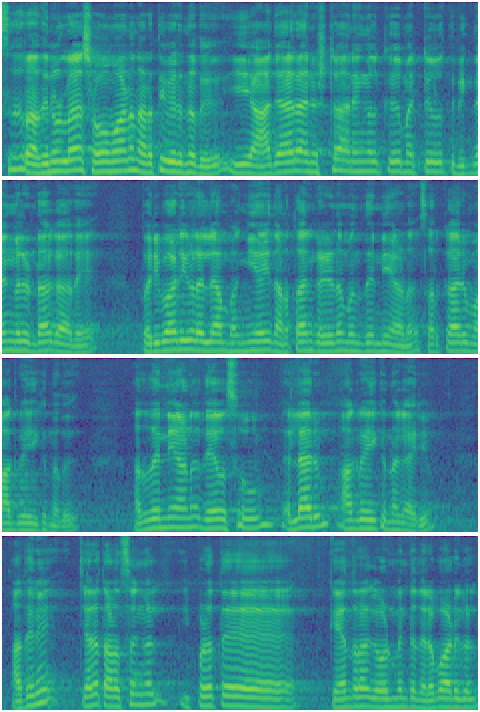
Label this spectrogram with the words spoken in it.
സർ അതിനുള്ള ശ്രമമാണ് നടത്തി വരുന്നത്. ഈ ആചാര അനുഷ്ഠാനങ്ങൾക്ക് മറ്റ് വിഘ്നങ്ങൾ ഉണ്ടാകാതെ പരിപാടികളെല്ലാം ഭംഗിയായി നടത്താൻ കഴിയണമെന്ന് തന്നെയാണ് സർക്കാരും ആഗ്രഹിക്കുന്നത്. അതുതന്നെയാണ് ദേവസ്വവും എല്ലാവരും ആഗ്രഹിക്കുന്ന കാര്യം. അതിന് ചില തടസ്സങ്ങൾ ഇപ്പോഴത്തെ കേന്ദ്ര ഗവൺമെന്റ് നിലപാടുകൾ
